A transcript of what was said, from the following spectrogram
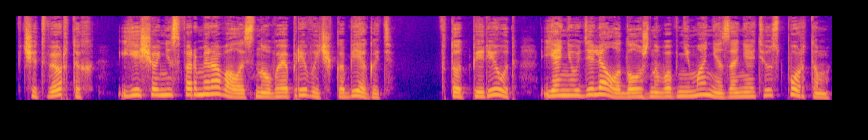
В-четвертых, еще не сформировалась новая привычка бегать. В тот период я не уделяла должного внимания занятию спортом,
